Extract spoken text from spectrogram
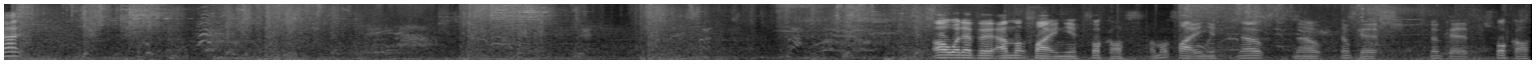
Not. Oh, whatever. I'm not fighting you. Fuck off. I'm not fighting you. No, no, don't care. Don't care. Fuck off.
